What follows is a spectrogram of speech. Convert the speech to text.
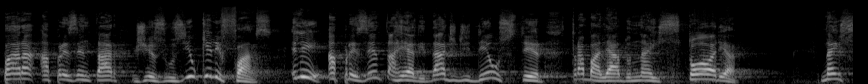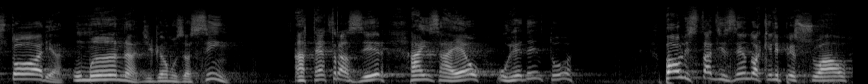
para apresentar Jesus. E o que ele faz? Ele apresenta a realidade de Deus ter trabalhado na história, na história humana, digamos assim, até trazer a Israel o redentor. Paulo está dizendo àquele pessoal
